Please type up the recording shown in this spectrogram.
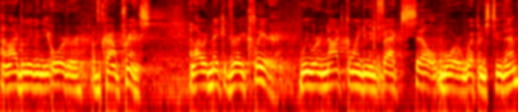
and I believe in the order of the Crown Prince. And I would make it very clear we were not going to, in fact, sell more weapons to them.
